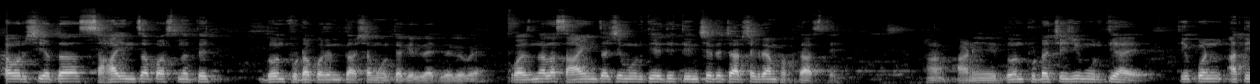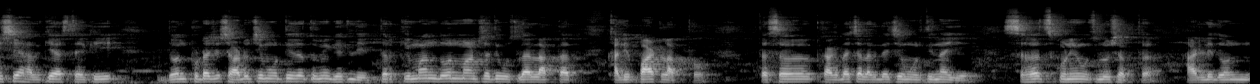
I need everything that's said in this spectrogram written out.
यावर्षी आता सहा इंचापासनं ते दोन फुटापर्यंत अशा मूर्त्या केलेल्या आहेत वेगवेगळ्या. वजनाला सहा इंचाची मूर्ती आहे ती तीनशे ते चारशे ग्रॅम फक्त असते. हां आणि दोन फुटाची जी मूर्ती आहे ती पण अतिशय हलकी असते की दोन फुटाची शाडूची मूर्ती जर तुम्ही घेतली तर किमान दोन माणसं ती उचलायला लागतात खाली पाठ लागतो. तसं कागदाच्या लगद्याची मूर्ती नाही आहे सहज कुणी उचलू शकतं. हार्डली दोन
